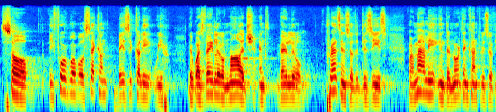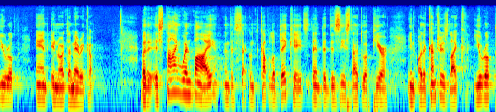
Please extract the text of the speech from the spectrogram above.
So before World War II, basically, we, there was very little knowledge and very little presence of the disease, primarily in the northern countries of Europe and in North America. But as time went by, in the second couple of decades, then the disease started to appear in other countries like Europe,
